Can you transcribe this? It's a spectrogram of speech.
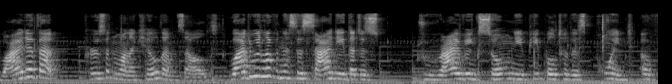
why did that person want to kill themselves? Why do we live in a society that is driving so many people to this point of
